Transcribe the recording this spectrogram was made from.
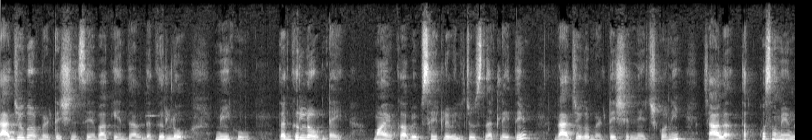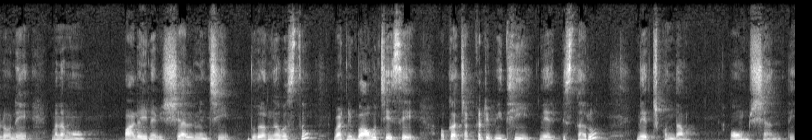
రాజయోగ మెడిటేషన్ సేవా కేంద్రాల దగ్గరలో మీకు దగ్గరలో ఉంటాయి. మా యొక్క వెబ్సైట్లో వెళ్ళి చూసినట్లయితే రాజయోగ మెడిటేషన్ నేర్చుకొని చాలా తక్కువ సమయంలోనే మనము పాడైన విషయాల నుంచి దూరంగా వస్తూ వాటిని బాగు చేసే ఒక చక్కటి విధి నేర్పిస్తారు. నేర్చుకుందాం. ఓం శాంతి.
